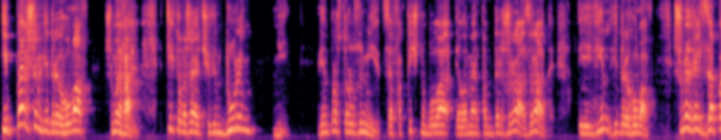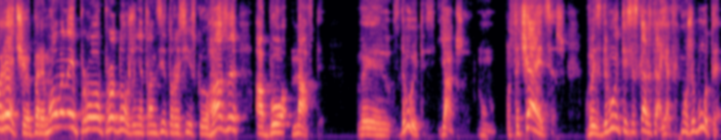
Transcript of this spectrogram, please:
І першим відреагував Шмигаль. Ті, хто вважають, що він дурень, ні. Він просто розуміє, це фактично була елементом держзради, і він відреагував. Шмигель заперечує перемовини про продовження транзиту російської газу або нафти. Ви здивуєтесь, як же? Ну, постачається ж. Ви здивуєтесь і скажете, а як так може бути?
